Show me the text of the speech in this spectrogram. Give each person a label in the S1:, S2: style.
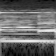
S1: Bye.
